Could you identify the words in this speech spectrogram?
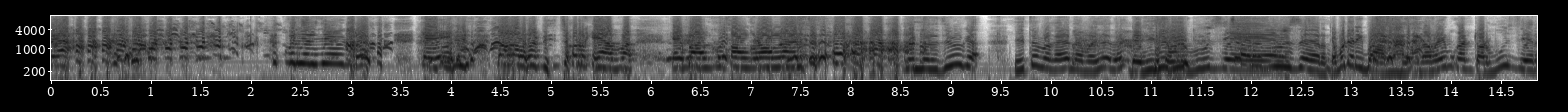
ya bener juga kayak ini tau kalau dicor kayak apa? Kayak bangku tongkrongan. Bener juga. Itu makanya namanya adalah Dedi cor busir Cor busir. kamu dari bambu. Namanya bukan cor busir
